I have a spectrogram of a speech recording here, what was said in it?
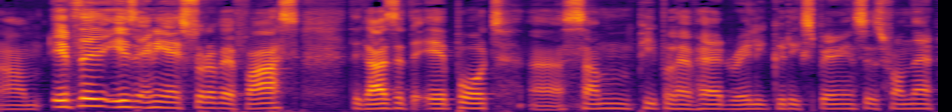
Um, if there is any sort of advice, the guys at the airport, uh, some people have had really good experiences from that.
